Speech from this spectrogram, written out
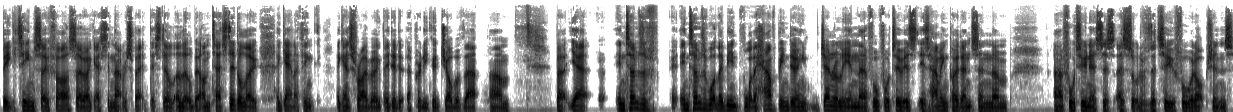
big teams so far. So I guess in that respect, they're still a little bit untested. Although, again, I think against Freiburg they did a pretty good job of that. Um, but yeah, in terms of in terms of what they've been what they have been doing generally in their four four two is is having Podence and um, uh, Fortounis as, as sort of the two forward options.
